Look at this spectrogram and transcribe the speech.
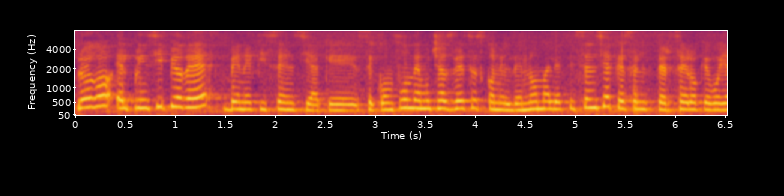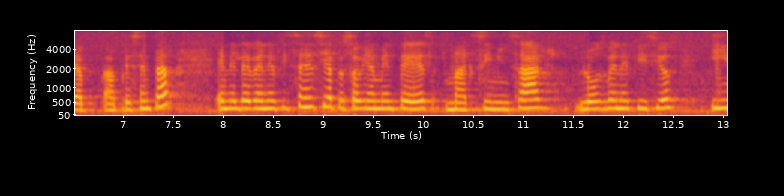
Luego, el principio de beneficencia, que se confunde muchas veces con el de no maleficencia, que es el tercero que voy a presentar, en el de beneficencia, pues obviamente es maximizar los beneficios y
